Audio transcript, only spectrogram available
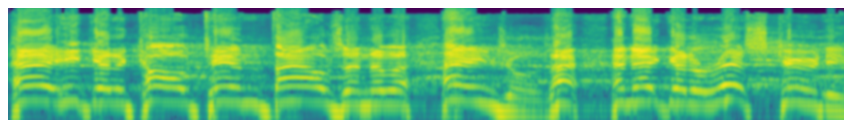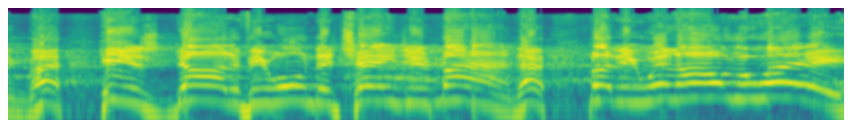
Hey, he could have called 10,000 of angels and they could have rescued him. He is God if he wanted to change his mind. But he went all the way.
